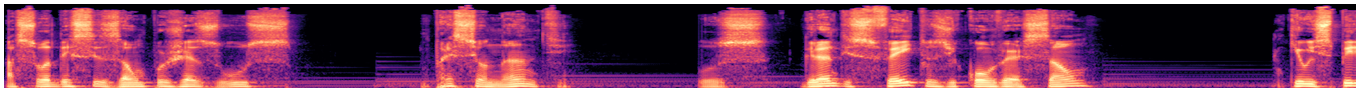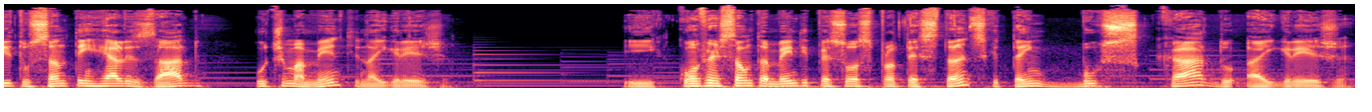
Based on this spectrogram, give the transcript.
a sua decisão por Jesus. Impressionante os grandes feitos de conversão que o Espírito Santo tem realizado ultimamente na igreja. E conversão também de pessoas protestantes que têm buscado a igreja.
